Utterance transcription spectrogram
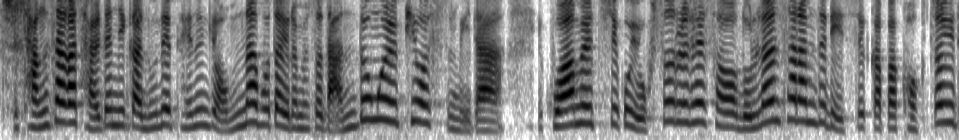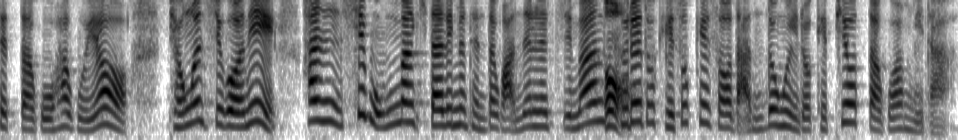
장사가 잘 되니까 눈에 뵈는 게 없나 보다 이러면서 난동을 피웠습니다. 고함을 치고 욕설을 해서 놀란 사람들이 있을까 봐 걱정이 됐다고 하고요. 병원 직원이 한 15분만 기다리면 된다고 안내를 했지만 어. 그래도 계속해서 난동을 이렇게 피웠다고 합니다.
